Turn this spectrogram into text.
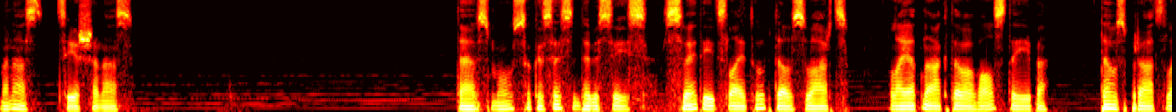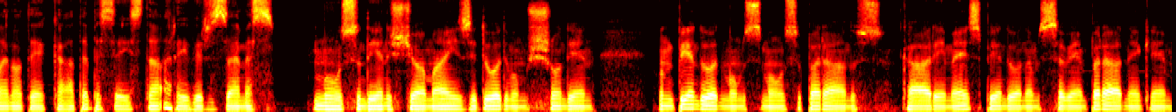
manās ciešanās. Tēvs mūsu, kas esi debesīs, svētīts lai top tavs vārds, lai atnāk tava valstība Tavs prāts, lai notiek kā debesīs, tā arī virs zemes. Mūsu dienascho maizi dod mums šodien, un piedod mums mūsu parādus, kā arī mēs piedodam saviem parādniekiem,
